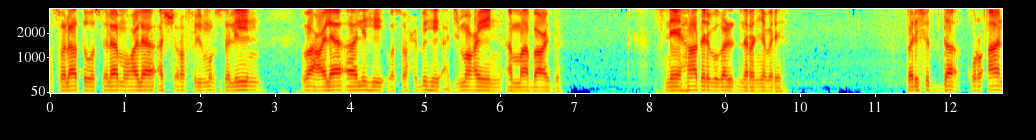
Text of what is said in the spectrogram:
الصلاة والسلام على أشرف المرسلين وعلى آله وصحبه أجمعين أما بعد സ്നേഹാദരവുകൾ നിറഞ്ഞവരെ പരിശുദ്ധ ഖുർആൻ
